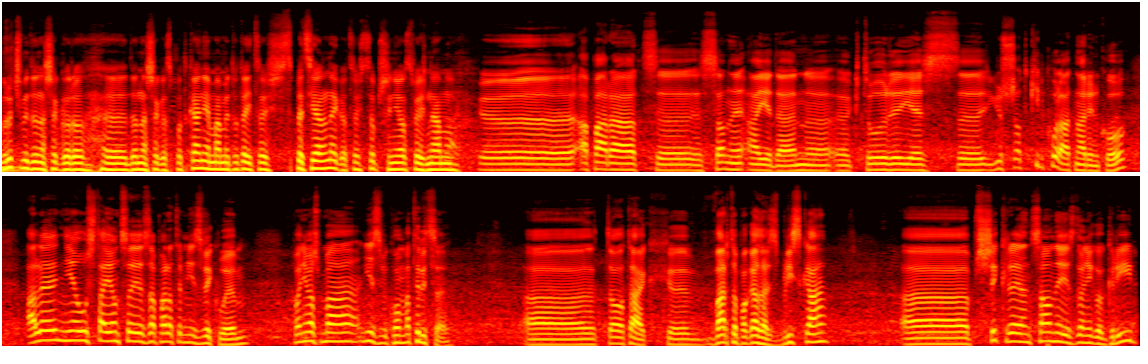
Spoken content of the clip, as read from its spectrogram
Wróćmy do naszego, e, do naszego spotkania. Mamy tutaj coś specjalnego, coś, co przyniosłeś nam. E, aparat e, Sony A1, e, który jest już od kilku lat na rynku, ale nieustająco jest aparatem niezwykłym, ponieważ ma niezwykłą matrycę. To tak, warto pokazać z bliska. Przykręcony jest do niego grip,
